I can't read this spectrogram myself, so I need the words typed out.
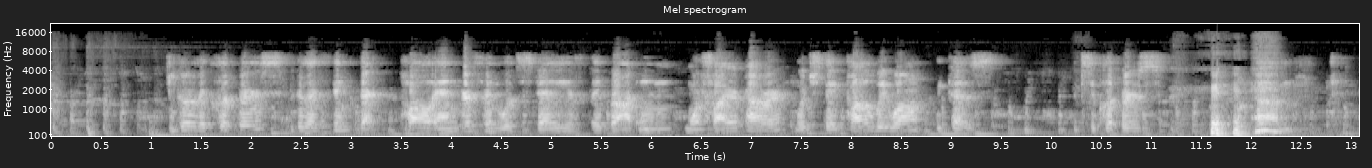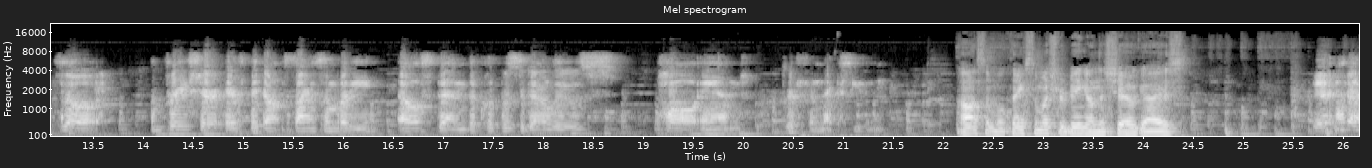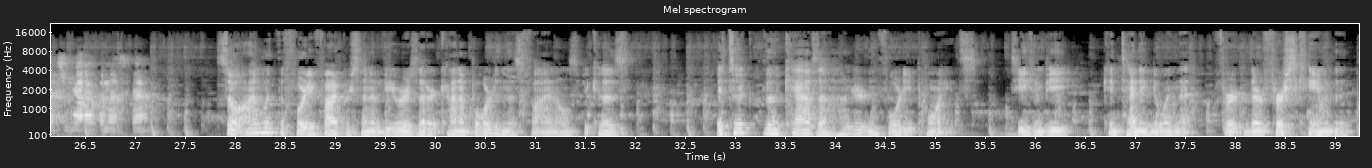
go to the Clippers because I think that Paul and Griffin would stay if they brought in more firepower, which they probably won't because it's the Clippers. um, so I'm pretty sure if they don't sign somebody else, then the Clippers are going to lose Paul and Griffin next season. Awesome. Well, thanks so much for being on the show, guys. Yeah, thanks for having us, man. So I'm with the 45% of viewers that are kind of bored in this finals because it took the Cavs 140 points to even be contending to win that for their first game of the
